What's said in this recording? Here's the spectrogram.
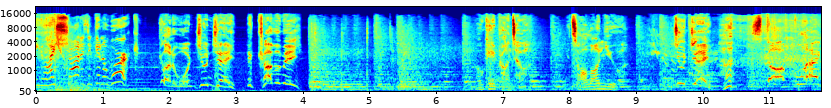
Eli's shot isn't gonna work. Gotta warn Junjay! Cover me! Okay, Pronto. It's all on you. Junjay! Huh? Stop Blakk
